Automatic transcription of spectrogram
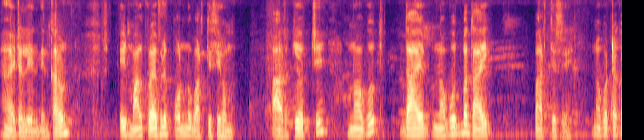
হ্যাঁ এটা লেনদেন। কারণ এই মাল ক্রয় ফলে পণ্য বাড়তেছে আর কি হচ্ছে? নগদ দায়, নগদ বা দায় বাড়তেছে। নগদ টাকা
